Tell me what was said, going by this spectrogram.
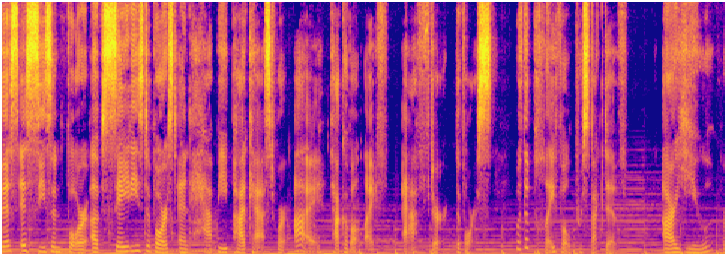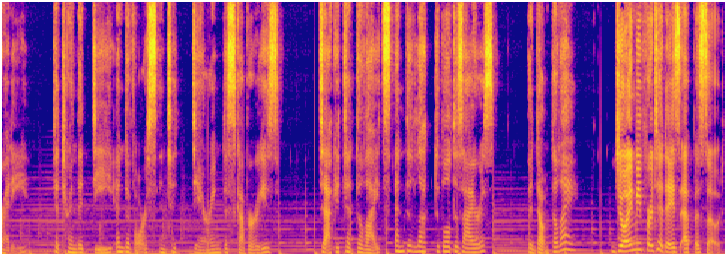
This is season four of Sadie's Divorced and Happy podcast, where I talk about life after divorce with a playful perspective. Are you ready to turn the D in divorce into daring discoveries, decadent delights, and delectable desires? Then don't delay. Join me for today's episode.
